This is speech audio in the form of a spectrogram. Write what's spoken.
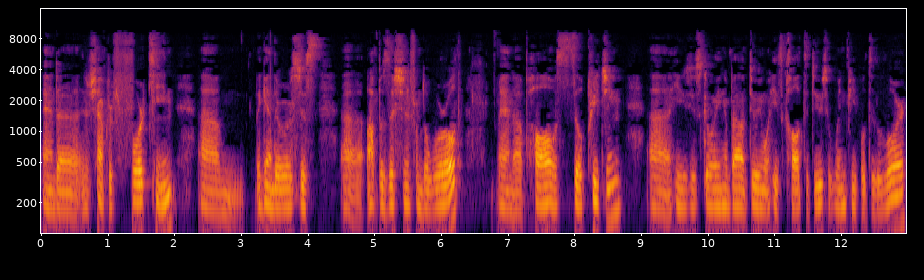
And uh, in chapter 14, um, again, there was just uh, opposition from the world, and uh, Paul was still preaching. Uh, he was just going about doing what he's called to do to win people to the Lord.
